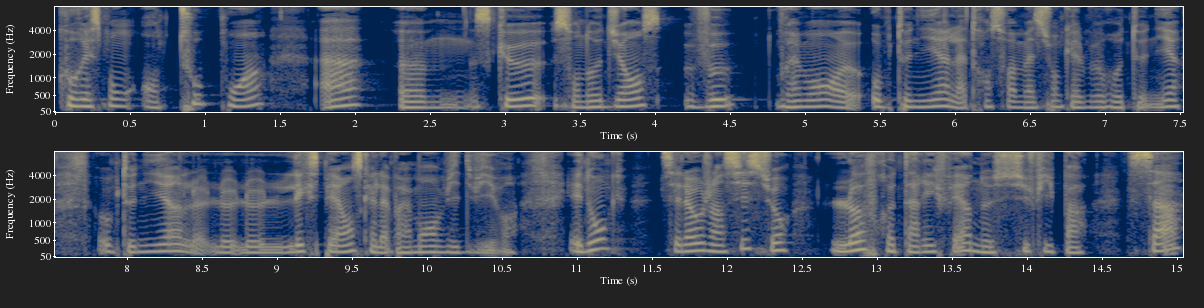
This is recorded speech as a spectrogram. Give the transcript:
correspond en tout point à euh, ce que son audience veut vraiment euh, obtenir la transformation qu'elle veut retenir, obtenir l'expérience qu'elle a vraiment envie de vivre. Et donc, c'est là où j'insiste sur l'offre tarifaire ne suffit pas. Ça,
